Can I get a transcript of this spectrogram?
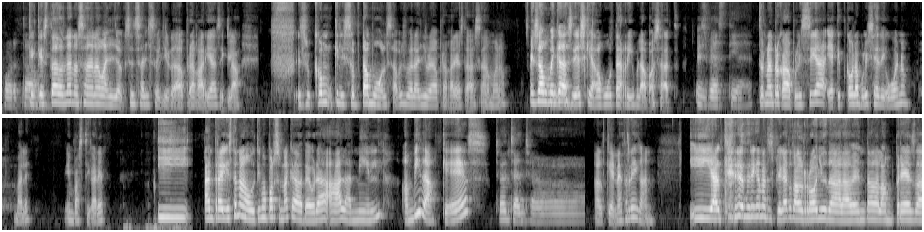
porta... que aquesta dona no s'ha d'anar enlloc sense el seu llibre de pregàries i clar, és com que li sobta molt, saps, veure el llibre de pregàries de la seva mare. És el moment que Mm. decideix que algú terrible ha passat. És bèstia, eh? Torna a trucar a la policia i aquest cop la policia diu, bueno, vale, investigaré. I entrevisten a l'última persona que va veure a la Neil en vida, que és Xan, xan, xan. el Kenneth Reagan. I el Kenneth Reagan ens explica tot el rotllo de la venda de l'empresa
